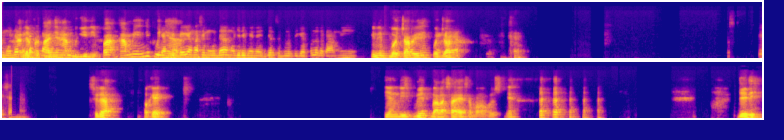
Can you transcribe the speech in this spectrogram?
muda, ada pertanyaan begini, Pak, kami ini punya yang, yang masih muda mau jadi manajer sebelum 30 ke kami. Ini bocor ini, bocor. Sudah? Oke. Okay yang di mute balas saya sama hostnya. Jadi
